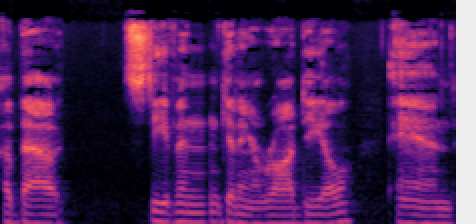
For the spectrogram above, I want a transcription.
about Steven getting a raw deal and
